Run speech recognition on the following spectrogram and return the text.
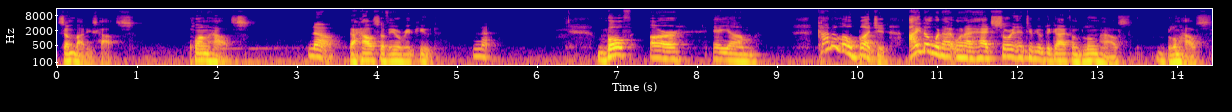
somebody's house, Plumhouse, No, the house of ill repute. no. both are a um kind of low budget. I know when I when I had saw an interview with the guy from Bloomhouse, Bloomhouse,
